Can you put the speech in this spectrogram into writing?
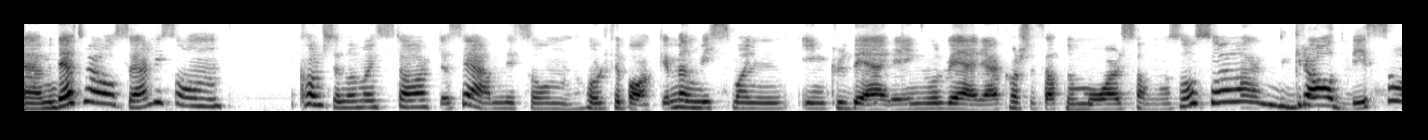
Uh, men det tror jeg også er litt sånn Kanskje når man starter, så er de litt sånn holdt tilbake. Men hvis man inkluderer, involverer, kanskje setter noen mål sammen og sånn, så gradvis så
